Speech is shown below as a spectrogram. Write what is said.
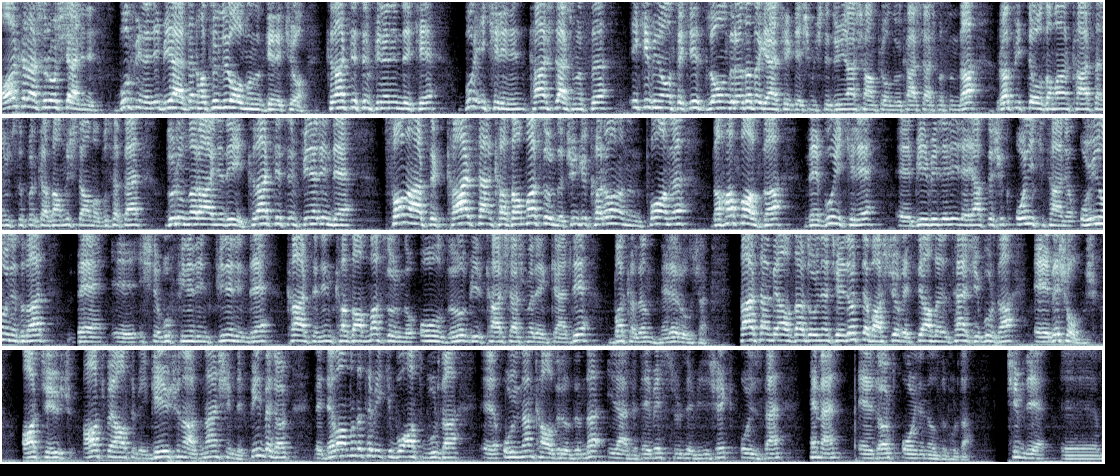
Arkadaşlar hoş geldiniz. Bu finali bir yerden hatırlıyor olmanız gerekiyor. Clutch Chess'in finalindeki bu ikilinin karşılaşması 2018 Londra'da da gerçekleşmişti. Dünya Şampiyonluğu karşılaşmasında. Rapid'de o zaman Carlsen 3-0 kazanmıştı ama bu sefer durumlar aynı değil. Clutch Chess'in finalinde son artık Carlsen kazanmak zorunda. Çünkü Caruana'nın puanı daha fazla ve bu ikili e, birbirleriyle yaklaşık 12 tane oyun oynadılar ve e, işte bu finalin finalinde Carlsen'in kazanmak zorunda olduğu bir karşılaşma denk geldi. Bakalım neler olacak. Carlsen beyazlarda oyuna C4 ile başlıyor ve siyahların tercihi burada E5 olmuş. At C3, at B6 ve G3'ün ardından şimdi fil B4 ve devamında tabii ki bu at burada e, oyundan kaldırıldığında ileride D5 sürülebilecek. O yüzden hemen E4 oynanıldı burada. Şimdi e,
